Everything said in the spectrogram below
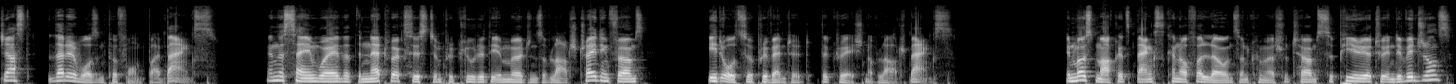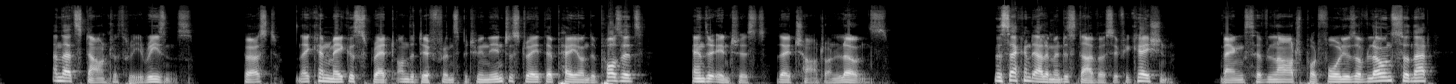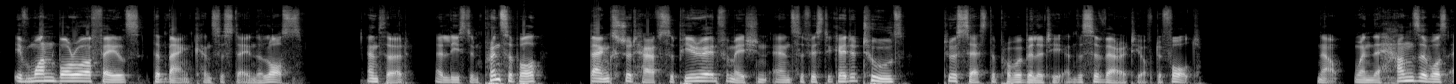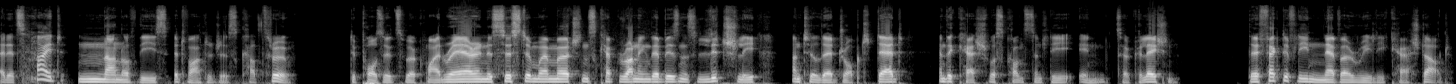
just that it wasn't performed by banks. In the same way that the network system precluded the emergence of large trading firms, it also prevented the creation of large banks. In most markets, banks can offer loans on commercial terms superior to individuals, and that's down to three reasons. First, they can make a spread on the difference between the interest rate they pay on deposits and the interest they charge on loans. The second element is diversification. Banks have large portfolios of loans so that if one borrower fails, the bank can sustain the loss. And third, at least in principle, banks should have superior information and sophisticated tools to assess the probability and the severity of default. Now, when the Hanse was at its height, none of these advantages cut through. Deposits were quite rare in a system where merchants kept running their business literally until they dropped dead and the cash was constantly in circulation. They effectively never really cashed out.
